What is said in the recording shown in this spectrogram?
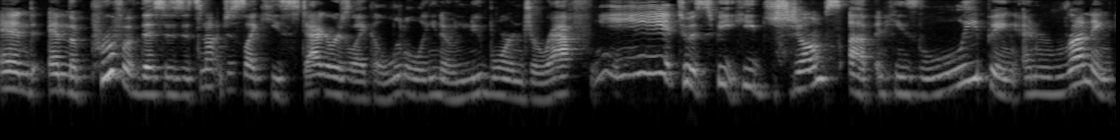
And and the proof of this is it's not just like he staggers like a little you know newborn giraffe to his feet. He jumps up and he's leaping and running.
